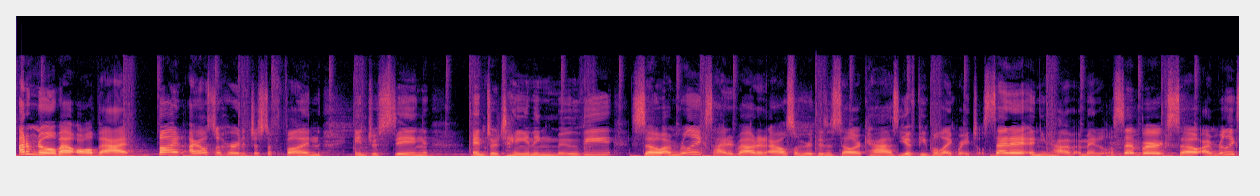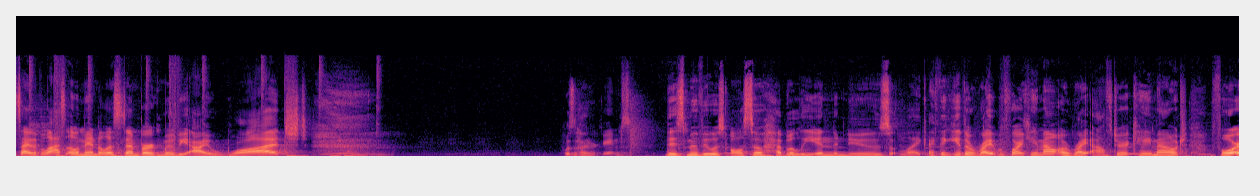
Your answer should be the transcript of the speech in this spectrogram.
I don't know about all that, but I also heard it's just a fun, interesting, entertaining movie. So I'm really excited about it. I also heard there's a stellar cast. You have people like Rachel Sennott and you have Amandla Stenberg. So I'm really excited. The last Amandla Stenberg movie I watched was Hunger Games. This movie was also heavily in the news, like I think either right before it came out or right after it came out for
